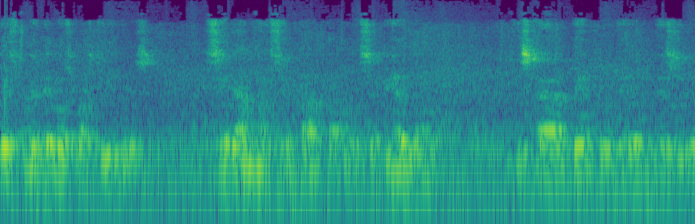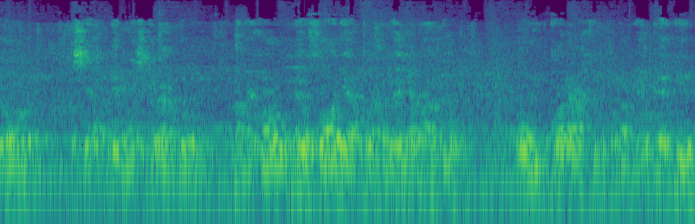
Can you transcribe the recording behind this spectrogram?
Después de los partidos se gana, se empata se pierde, está dentro del vestidor, o sea, demostrando a lo mejor una euforia por haber ganado o un coraje por haber perdido.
